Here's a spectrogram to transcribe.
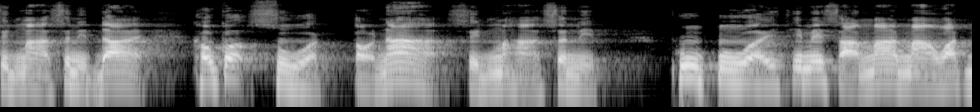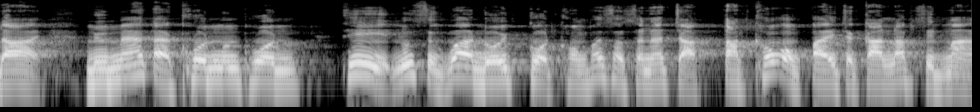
ศีลมหาสนิทได้ เขาก็สวดต่อหน้าศีลมหาสนิท ผู้ป่วยที่ไม่สามารถมาวัดได้ หรือแม้แต่คนบางคนที่รู้สึกว่าโดยกฎของพระศาสนาจักรตัดเขาออกไปจากการรับศีลมหา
